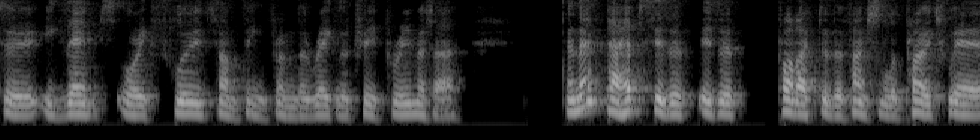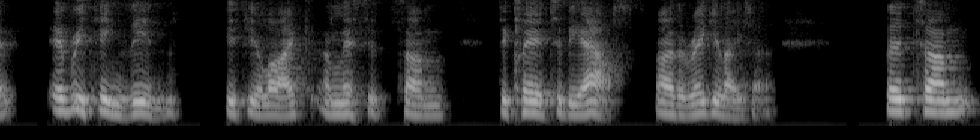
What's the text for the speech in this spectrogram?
to exempt or exclude something from the regulatory perimeter. And that perhaps is a, is a product of the functional approach where everything's in, if you like, unless it's um, declared to be out by the regulator. But um,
